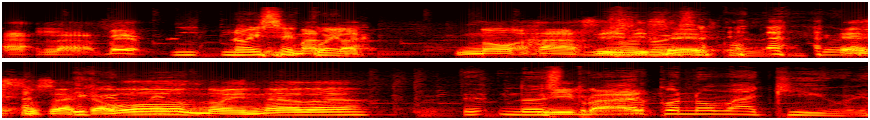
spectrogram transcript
a la ver, No hay mata- secuela. No, ajá, sí, No, dice, esto se acabó, no hay nada. Eh, Y Nuestro arco no va aquí, güey.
